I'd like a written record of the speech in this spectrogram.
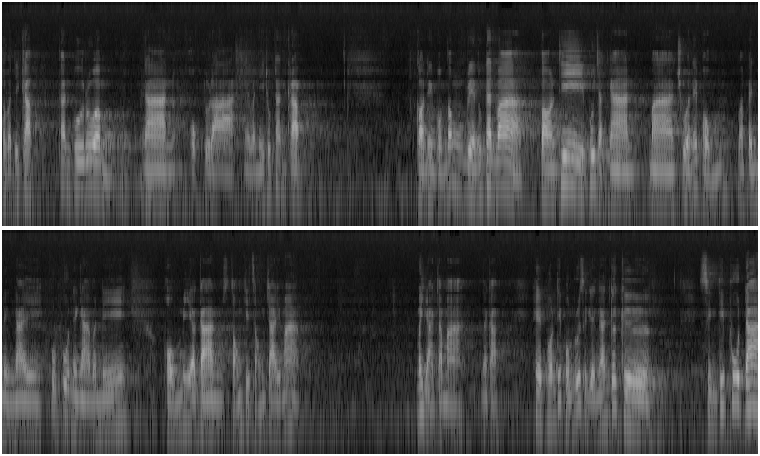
สวัสดีครับ ท่านผู้ร่วมงาน 6 ตุลาในวันนี้ทุกท่านครับ ก่อนอื่นผมต้องเรียนทุกท่านว่า ตอนที่ผู้จัดงานมาชวนให้ผมมาเป็นหนึ่งในผู้พูดในงานวันนี้ ผมมีอาการสองจิตสองใจมาก ไม่อยากจะมานะครับ เหตุผลที่ผมรู้สึกอย่างนั้นก็คือ สิ่งที่พูดได้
